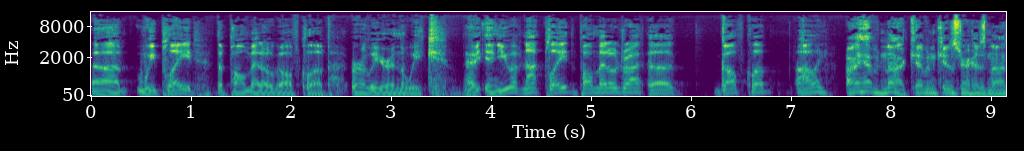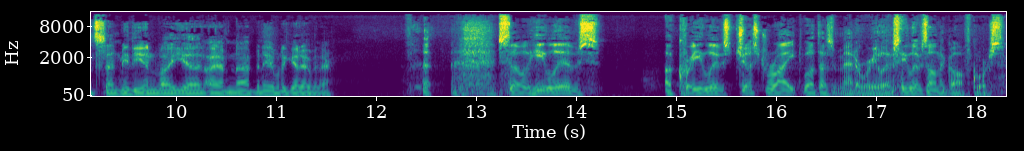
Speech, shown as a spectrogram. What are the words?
Uh, we played the Palmetto Golf Club earlier in the week. And you have not played the Palmetto Dri- uh, Golf Club, Ollie? I have not. Kevin Kisner has not sent me the invite yet. I have not been able to get over there. So he lives, ac- he lives just right. Well, it doesn't matter where he lives. He lives on the golf course.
